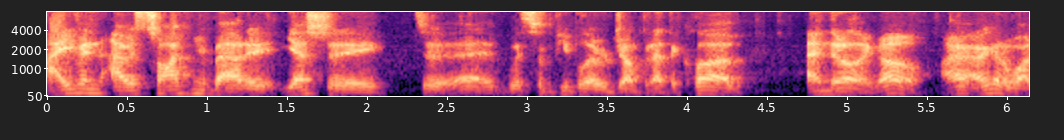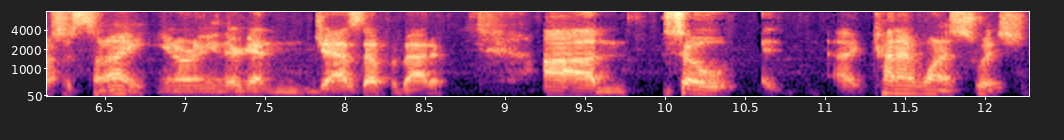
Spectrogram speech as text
I even I was talking about it yesterday to uh, with some people that were jumping at the club, and they're like, "Oh, I, I got to watch this tonight." You know what I mean? They're getting jazzed up about it. Um, so I kind of want to switch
